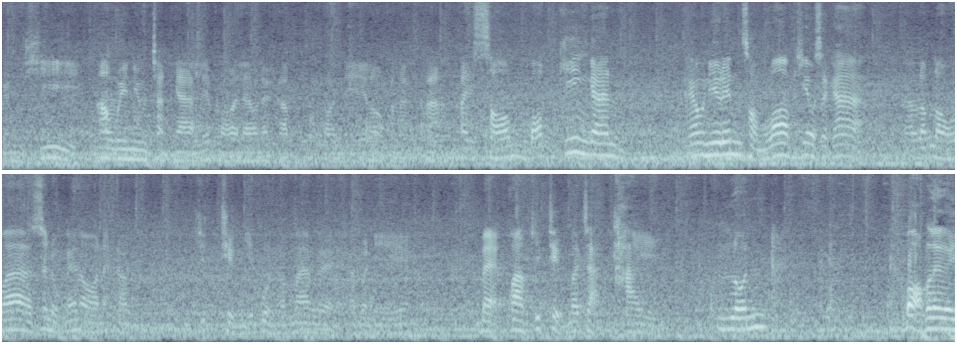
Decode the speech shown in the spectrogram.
กัน ที่อาเวนิวจัดงานเรียบร้อยแล้วนะครับ ตอนนี้เรากำลังจะไปซ้อมบ็อกกิ้งกันแล้ววันนี้เล่น 2 รอบที่โอซาก้าครับรับรองว่าสนุกแน่นอนนะครับ คิดถึงญี่ปุ่นมากๆเลยนะครับ วันนี้แบกความคิดถึงมาจากไทย ล้นบอกเลย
